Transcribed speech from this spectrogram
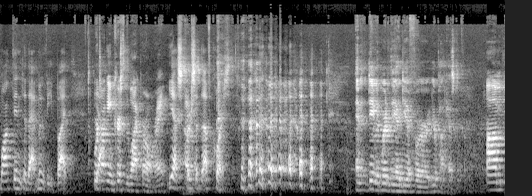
walked into that movie, but. We're yeah. talking Curse of the Black Pearl, right? Yes, Curse okay. of the, of course. and David, where did the idea for your podcast come from? Um,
